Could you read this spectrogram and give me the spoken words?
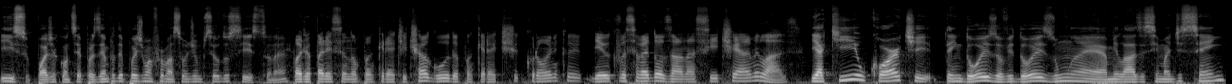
Isso pode acontecer, por exemplo, depois de uma formação de um pseudocisto, né? Pode aparecer na pancreatite aguda, pancreatite crônica, e aí o que você vai dosar na cite é a amilase. E aqui o corte tem dois, vi dois. Um é amilase acima de 100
